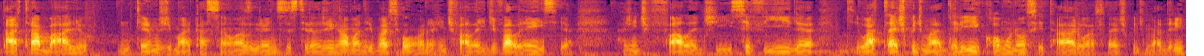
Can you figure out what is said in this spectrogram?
dar trabalho em termos de marcação às grandes estrelas de Real Madrid e Barcelona. A gente fala aí de Valência, a gente fala de Sevilha, o Atlético de Madrid, como não citar o Atlético de Madrid.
